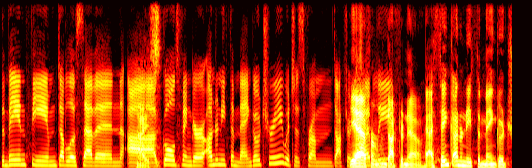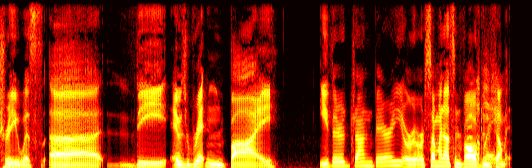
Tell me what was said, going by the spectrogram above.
the main theme, 007, uh, Nice. Goldfinger, Underneath the Mango Tree, which is from Doctor. Yeah, No, from. Doctor No. I think underneath the mango tree was uh the it was written by either John Barry or, or someone else involved in the film, and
